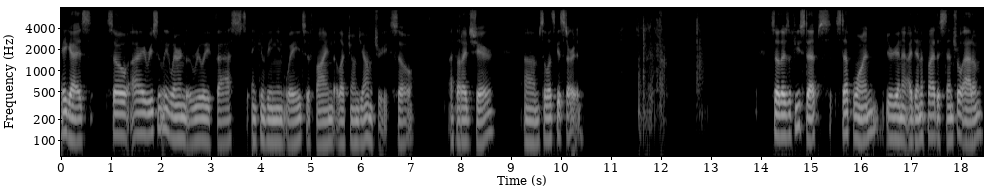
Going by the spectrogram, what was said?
Hey guys, so I recently learned a really fast and convenient way to find electron geometry, so I thought I'd share. Um, so let's get started. So there's a few steps. Step one, you're going to identify the central atom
